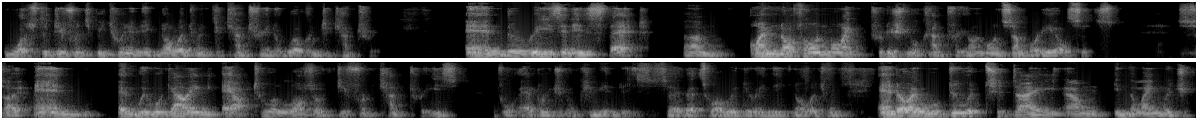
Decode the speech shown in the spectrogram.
what's the difference between an acknowledgement to country and a welcome to country? And the reason is that um, I'm not on my traditional country, I'm on somebody else's. So, and, and we were going out to a lot of different countries for Aboriginal communities. So that's why we're doing the acknowledgement. And I will do it today um, in the language,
